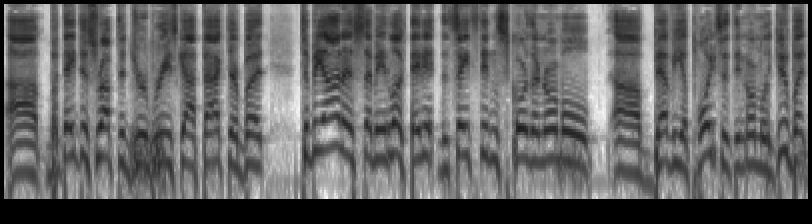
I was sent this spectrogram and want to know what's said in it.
uh, but they disrupted. Drew Brees got back there, but to be honest, I mean, look, they didn't, the Saints didn't score their normal uh, bevy of points that they normally do, but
